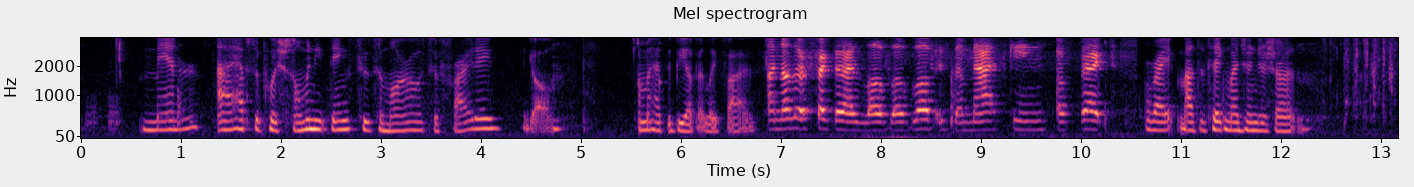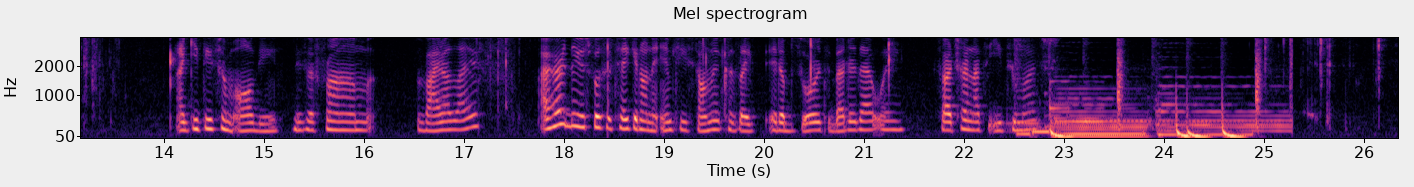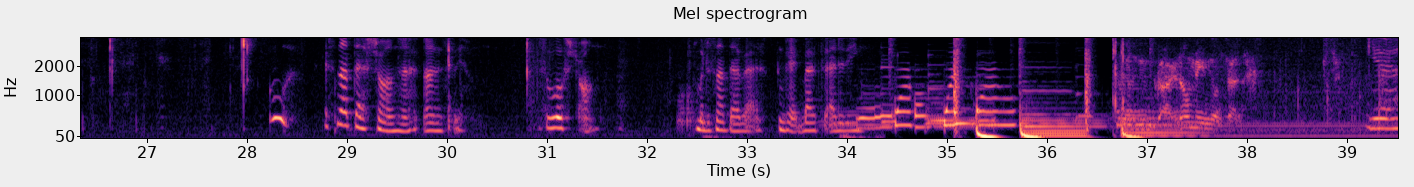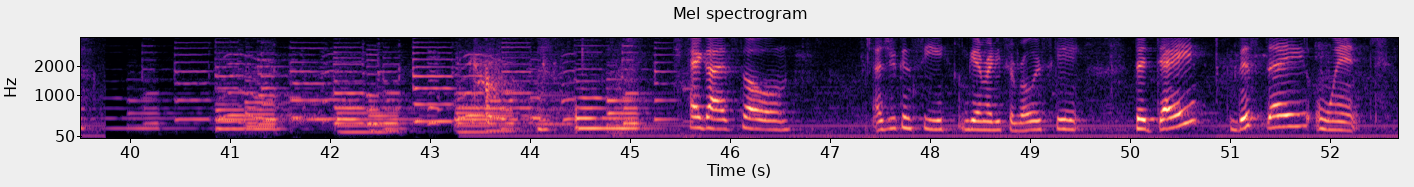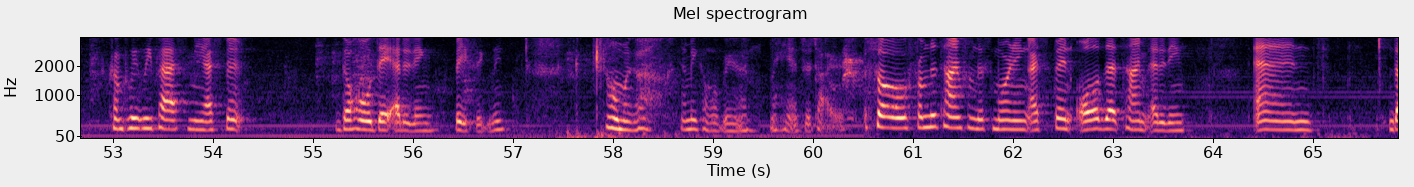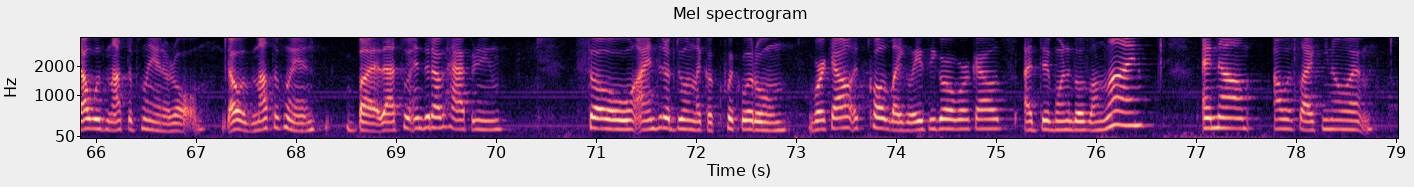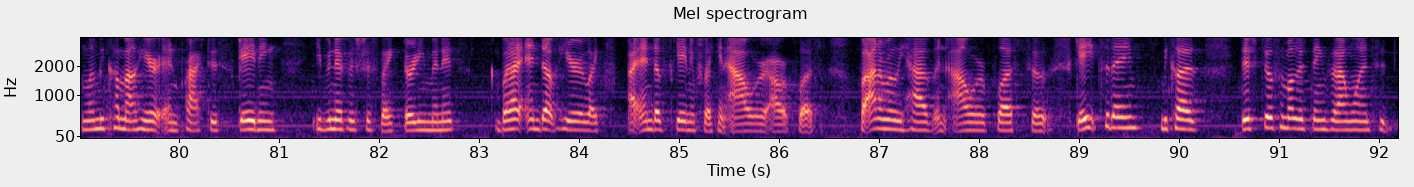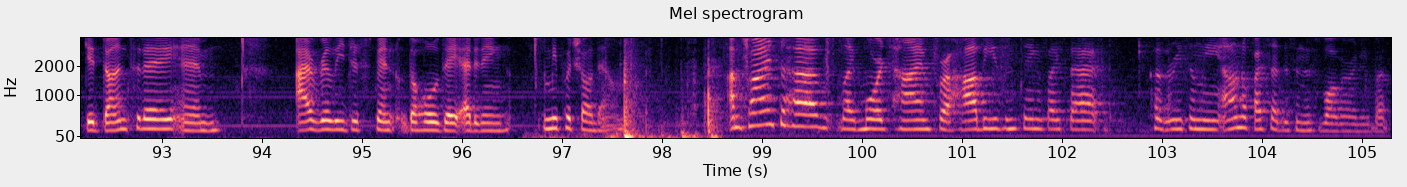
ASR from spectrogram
manner. I have to push so many things to tomorrow to Friday. Yo, I'm gonna have to be up at like 5. Another effect that I love, love, love is the masking effect. Right, about to take my ginger shot. I get these from Aldi. These are from Vitalife. I heard that you're supposed to take it on an empty stomach because like it absorbs better that way. So I try not to eat too much. Ooh, it's not that strong, huh, honestly. It's a little strong, but it's not that bad. Okay, back to editing. Yeah. Hey guys, so as you can see, I'm getting ready to roller skate. The day, this day went completely past me. I spent the whole day editing, basically. Oh my god, let me come over here. My hands are tired. So from the time from this morning, I spent all of that time editing and that was not the plan at all. That was not the plan, but that's what ended up happening. So I ended up doing like a quick little workout. It's called like lazy girl workouts. I did one of those online and now I was like, you know what? Let me come out here and practice skating even if it's just like 30 minutes. But I end up here like I end up skating for like an hour, hour plus. But I don't really have an hour plus to skate today because there's still some other things that I wanted to get done today and I really just spent the whole day editing. Let me put y'all down. I'm trying to have like more time for hobbies and things like that because recently, I don't know if I said this in this vlog already, but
